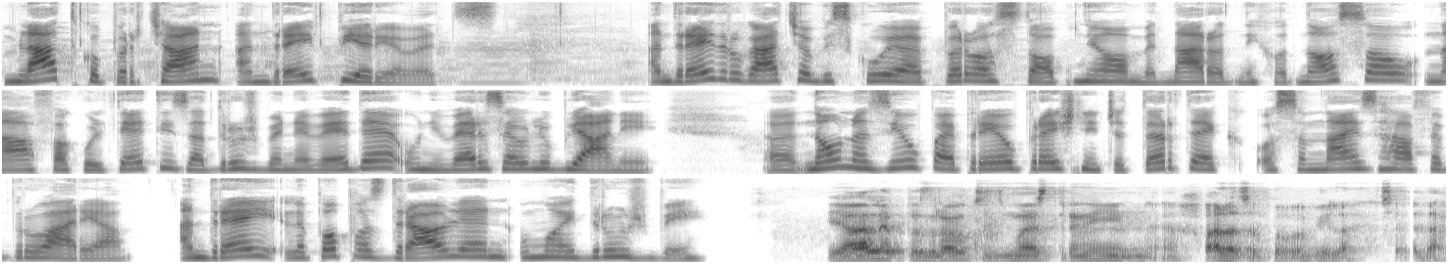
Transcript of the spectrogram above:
mlad koprčan Andrej Pirjevec. Andrej drugače obiskuje prvo stopnjo mednarodnih odnosov na Fakulteti za družbene vede Univerze v Ljubljani. Eh, nov naziv pa je prejel prejšnji četrtek, 18. februarja. Andrej, lepo pozdravljen v moji družbi. Ja, lepo pozdrav tudi z moje strani in eh, hvala za povabilo, seveda.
